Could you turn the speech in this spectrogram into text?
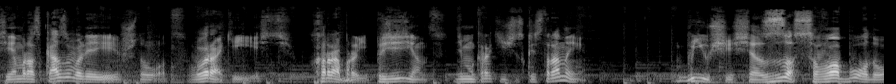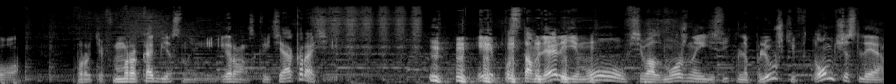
всем рассказывали, что вот в Ираке есть храбрый президент демократической страны, бьющийся за свободу против мракобесной иранской теократии. И поставляли ему всевозможные действительно плюшки, в том числе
